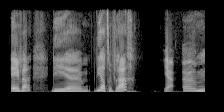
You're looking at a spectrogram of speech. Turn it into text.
Eva, die, ehm, die had een vraag. Ja, ehm,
